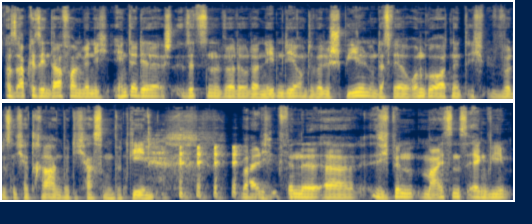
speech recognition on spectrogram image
also abgesehen davon, wenn ich hinter dir sitzen würde oder neben dir und du würdest spielen und das wäre ungeordnet, ich würde es nicht ertragen, würde ich hassen und würde gehen. weil ich finde, äh, ich bin meistens irgendwie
